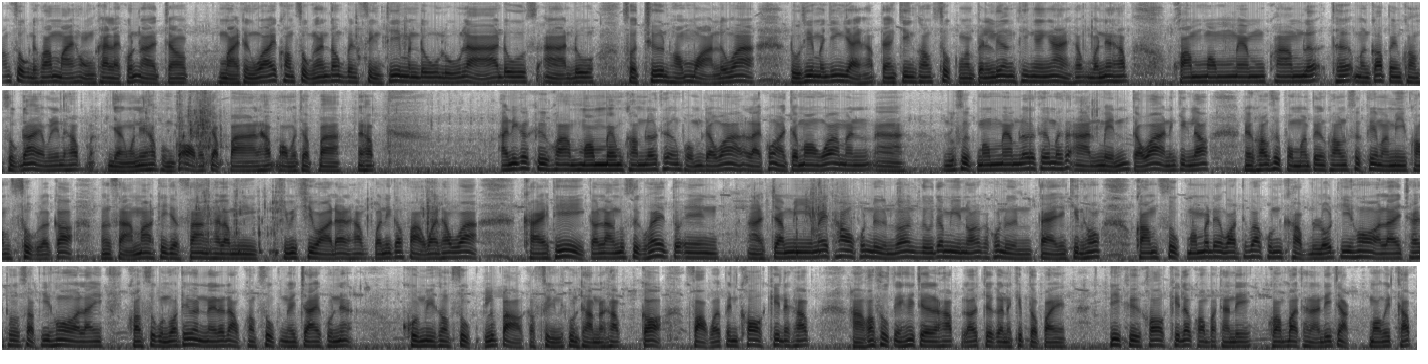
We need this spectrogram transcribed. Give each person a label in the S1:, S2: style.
S1: ความสุขในความหมายของใครหลายคนอาจจะหมายถึงว่าความสุขนั้นต้องเป็นสิ่งที่มันดูหรูหราดูสะอาดดูสดชื่นหอมหวานหรือว่าดูที่มันยิ่งใหญ่ครับ แต่จริงความสุขมันเป็นเรื่องที่ง่ายๆครับวันนี้ครับความมอมแมมความเลอะเทอะมันก็เป็นความสุขได้วันนี้นะครับ อย่างวันนี้ครับผมก็ออกมาจับปลานะครับ ออกมาจับปลานะครับ อันนี้ก็คือความมอมแมมความเลอะเทอะของผม แต่ว่าหลายคนอาจจะมองว่ามันอ่า รู้สึกมอมแมมเลอะเทอะไม่สะอาดเหม็น แต่ว่าจริงๆแล้วในความรู้สึกผมมันเป็นความรู้สึกที่มันมีความสุข แล้วก็มันสามารถที่จะสร้างให้เรามีชีวิตชีวาได้นะครับ วันนี้ก็ฝากไว้ครับว่าใครที่กำลังรู้สึกว่าเฮ้ตัวเองอาจจะมีไม่เท่าคนอื่นหรือจะมีน้อยกว่าคนอื่น แต่จริงๆเขาความสุขมันไม่ได้วัดที่ว่าคุณขับรถยี่ห้ออะไรใช้โทรศัพท์ยี่ห้ออะไร ความสุขมันวัดที่มันในระดับความสุขในใจคุณเนี่ย คุณมีความสุขหรือเปล่ากับสิ่งที่คุณทำนะครับ ก็ฝากไว้เป็นข้อคิดนะครับ หาความสุขตัวเองให้เจอนะครับ แล้วเจอกันในคลิปต่อไป นี่คือข้อคิดและความปรารถนาดีความปรารถนาดีจากมอมิดครับ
